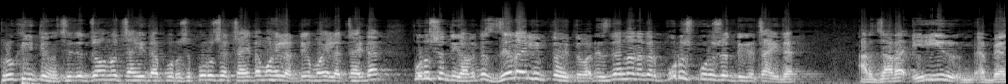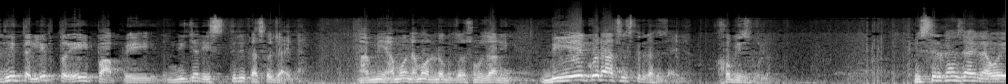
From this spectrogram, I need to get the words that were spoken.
প্রকৃতি হচ্ছে যে যৌন চাহিদা পুরুষের পুরুষের চাহিদা মহিলার দিকে মহিলার চাহিদা পুরুষের দিকে হবে। তো জেনায় লিপ্ত হইতে পারে। জেনা নগর পুরুষ পুরুষের দিকে চাহিদা। আর যারা এই ব্যাধিতে লিপ্ত, এই পাপে নিজের স্ত্রীর কাছেও যায় না। আমি এমন এমন লোক জানি, বিয়ে করে আছে স্ত্রীর কাছে যায় না। খবিজগুলো স্ত্রীর কাছে যায় না, ওই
